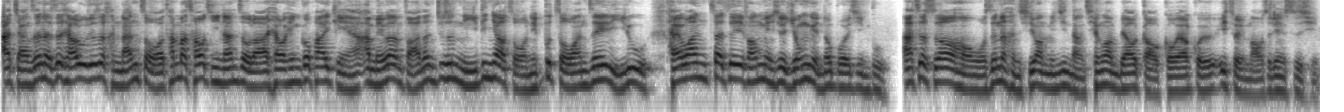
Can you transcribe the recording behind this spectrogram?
啊？讲真的，这条路就是很难走啊，他妈超级难走啦，条形够拍点啊啊，没办法，但就是你一定要走，你不走完这一里路，台湾在这一方面就永远都不会进步啊。这时候哈，我真的很希望民进党千万不要搞狗咬狗一嘴毛这件事情。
